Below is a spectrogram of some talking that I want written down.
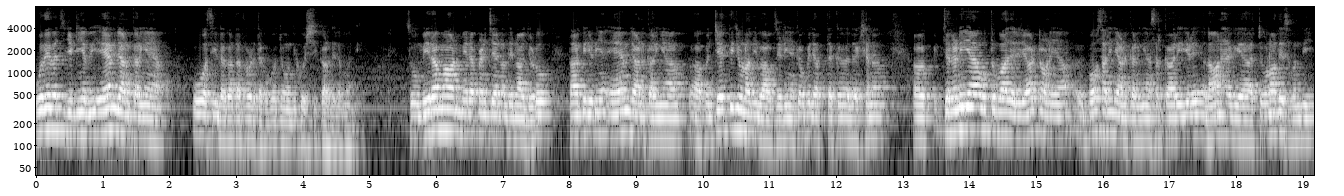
ਉਹਦੇ ਵਿੱਚ ਜਿਹੜੀਆਂ ਵੀ ਅਹਿਮ ਜਾਣਕਾਰੀਆਂ ਆ, ਉਹ ਅਸੀਂ ਲਗਾਤਾਰ ਤੁਹਾਡੇ ਤੱਕ ਪਹੁੰਚਾਉਣ ਦੀ ਕੋਸ਼ਿਸ਼ ਕਰਦੇ ਰਹਾਂਗੇ ਸੋ ਮੇਰਾ ਮਾਣ, ਮੇਰਾ ਪਿੰਡ ਚੈਨਲ ਦੇ ਨਾਲ ਜੁੜੋ, ਤਾਂ ਕਿ ਜਿਹੜੀਆਂ ਅਹਿਮ ਜਾਣਕਾਰੀਆਂ ਪੰਚਾਇਤੀ ਚੋਣਾਂ ਦੀ ਬਾਬਤ ਜਿਹੜੀਆਂ, ਕਿਉਂਕਿ ਜਦ ਤੱਕ ਇਲੈਕਸ਼ਨ ਚੱਲਣੀ ਆ, ਉਸ ਤੋਂ ਬਾਅਦ ਰਿਜ਼ਲਟ ਆਉਣੇ ਆ। ਬਹੁਤ ਸਾਰੀਆਂ ਜਾਣਕਾਰੀਆਂ, ਸਰਕਾਰੀ ਜਿਹੜੇ ਐਲਾਨ ਹੈਗੇ ਆ ਚੋਣਾਂ ਦੇ ਸੰਬੰਧੀ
